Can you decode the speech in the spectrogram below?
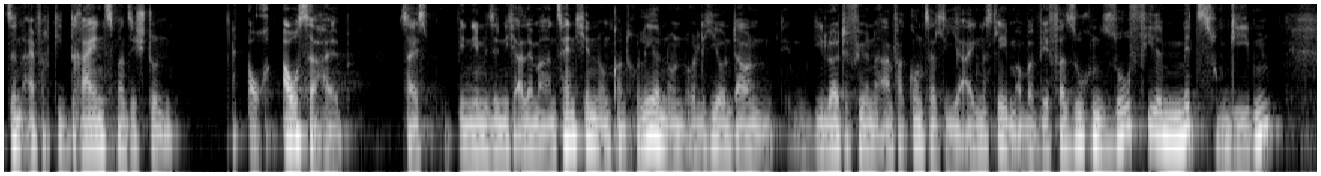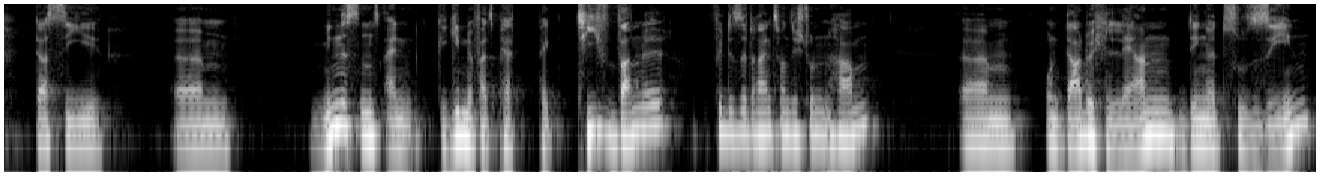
sind einfach die 23 Stunden auch außerhalb. Das heißt, wir nehmen sie nicht alle mal ans Händchen und kontrollieren und, und hier und da und die Leute führen einfach grundsätzlich ihr eigenes Leben. Aber wir versuchen so viel mitzugeben, dass sie ähm, mindestens einen gegebenenfalls Perspektivwandel für diese 23 Stunden haben ähm, und dadurch lernen, Dinge zu sehen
